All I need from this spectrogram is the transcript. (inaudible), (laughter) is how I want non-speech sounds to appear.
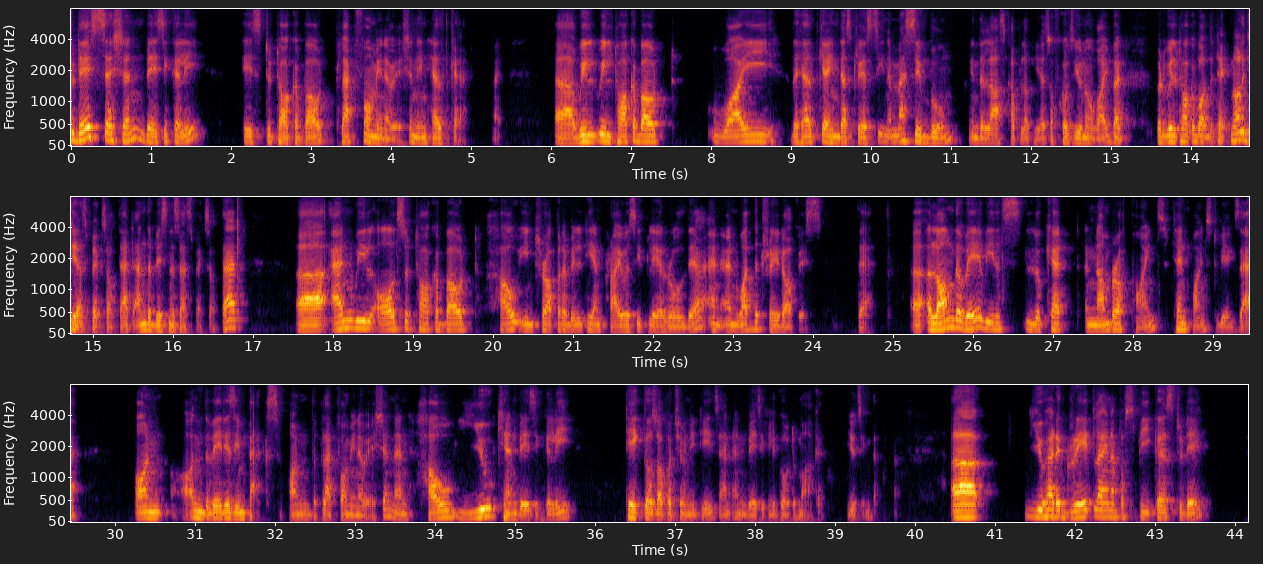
today's session basically is to talk about platform innovation in healthcare. Right? Uh, we'll we'll talk about why the healthcare industry has seen a massive boom in the last couple of years. Of course, you know why, but but we'll talk about the technology aspects of that and the business aspects of that. Uh, and we'll also talk about how interoperability and privacy play a role there and, and what the trade-off is there. Uh, along the way, we'll look at a number of points, 10 points to be exact, on, on the various impacts on the platform innovation and how you can basically take those opportunities and, and basically go to market using them. Uh, you had a great lineup of speakers today,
